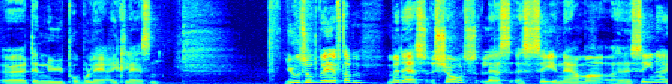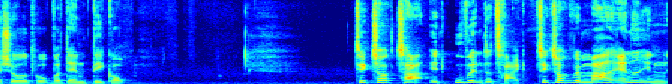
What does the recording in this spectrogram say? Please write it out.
øh, den nye populære i klassen. YouTube vil efter dem med deres shorts. Lad os øh, se nærmere øh, senere i showet på, hvordan det går. TikTok tager et uventet træk. TikTok vil meget andet end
